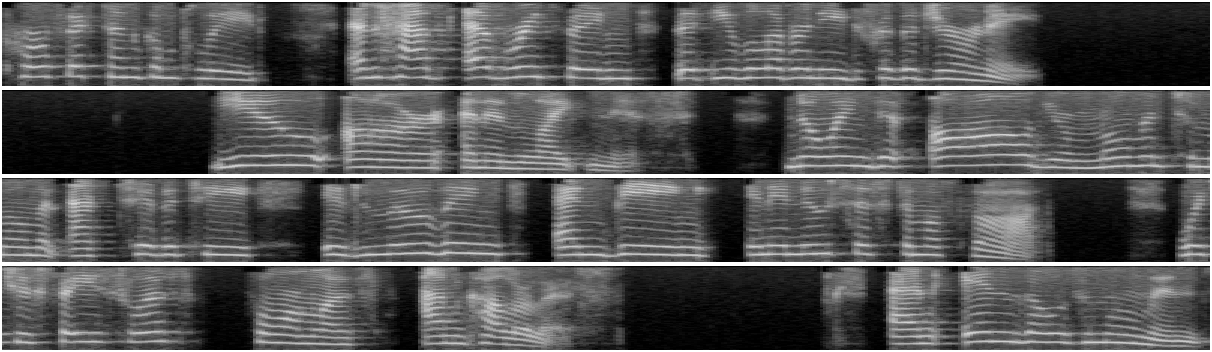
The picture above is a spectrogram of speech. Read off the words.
perfect and complete and have everything that you will ever need for the journey. You are an enlightened, knowing that all your moment-to-moment activity is moving and being in a new system of thought, which is faceless, formless, and colorless. And in those moments,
